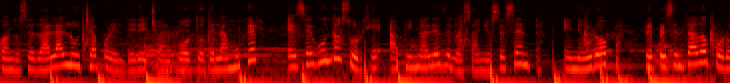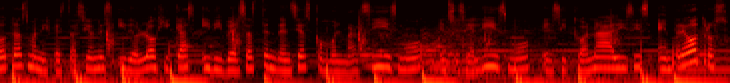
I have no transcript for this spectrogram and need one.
cuando se da la lucha por el derecho al voto de la mujer. El segundo surge a finales de los años 60, en Europa, representado por otras manifestaciones ideológicas y diversas tendencias como el marxismo, el socialismo, el psicoanálisis, entre otros.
